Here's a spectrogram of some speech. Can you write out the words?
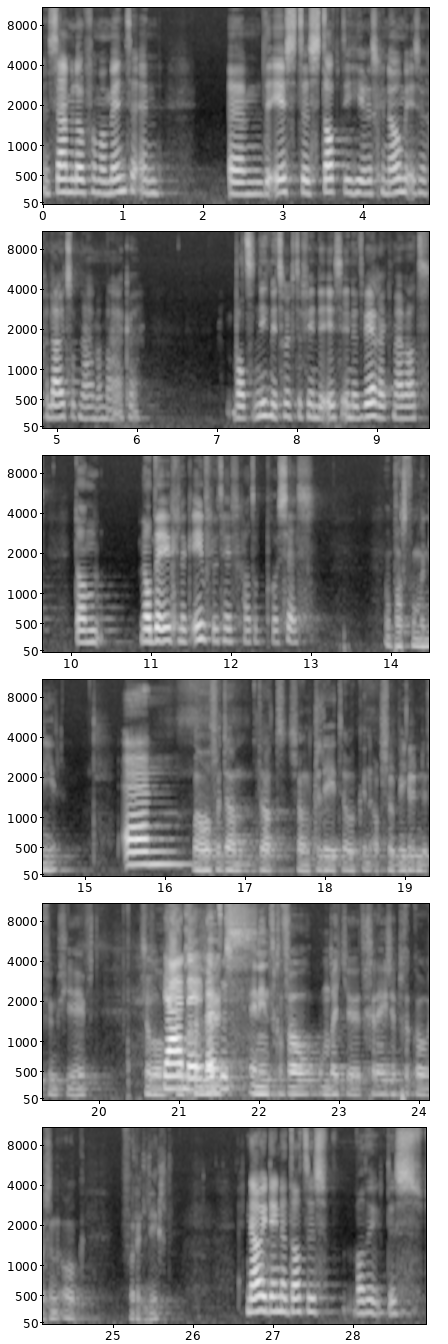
een samenloop van momenten. En um, de eerste stap die hier is genomen is een geluidsopname maken. Wat niet meer terug te vinden is in het werk, maar wat dan wel degelijk invloed heeft gehad op het proces. Op wat voor manier? Ehm, Behalve dan dat zo'n kleed ook een absorberende functie heeft. Zowel Ja, voor nee, geluid dat is- en in het geval, omdat je het grijs hebt gekozen, ook voor het licht. nou, ik denk dat dat dus, wat ik dus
